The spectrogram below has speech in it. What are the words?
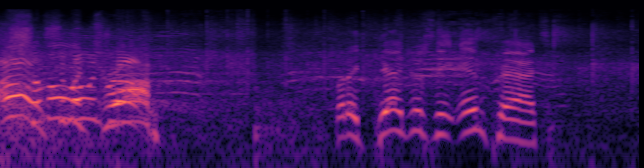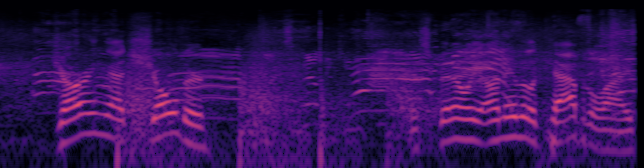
Oh, Samoan Samoan drop! But again, just the impact jarring that shoulder. And Spinelli unable to capitalize.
